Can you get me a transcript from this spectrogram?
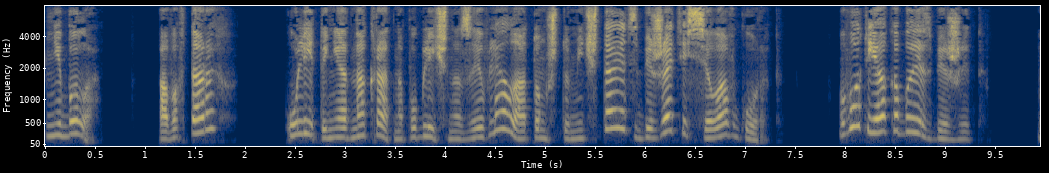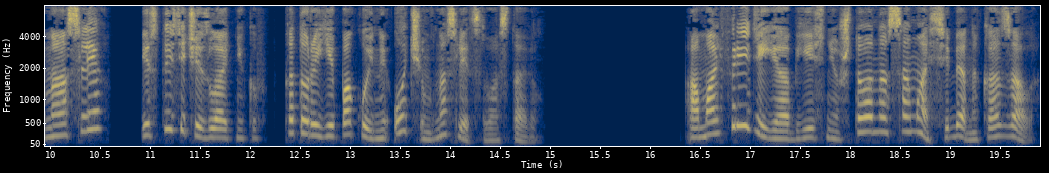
не была. А во-вторых, Улита неоднократно публично заявляла о том, что мечтает сбежать из села в город. Вот якобы и сбежит. На осле из тысячи златников, которые ей покойный отчим в наследство оставил. А Мальфреде я объясню, что она сама себя наказала,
